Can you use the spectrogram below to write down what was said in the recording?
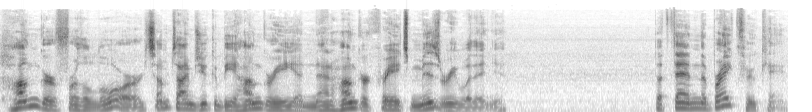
hunger for the Lord. Sometimes you can be hungry, and that hunger creates misery within you. But then the breakthrough came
